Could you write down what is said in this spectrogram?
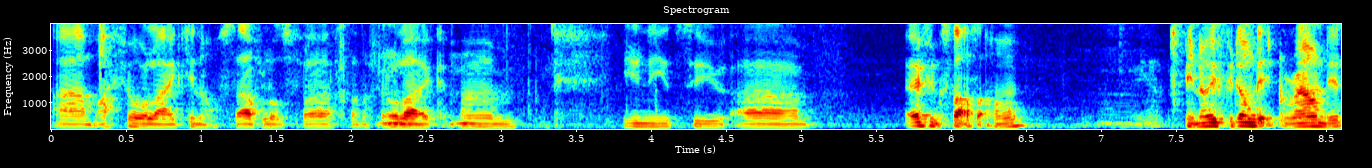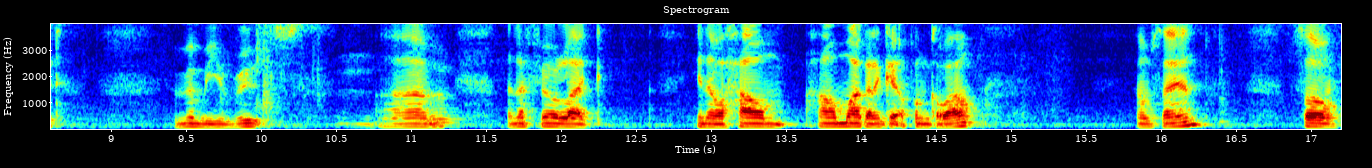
Um, I feel like you know self love's first, and I feel like um, you need to. Um, everything starts at home. You know, if you don't get grounded, remember your roots. Um, then I feel like, you know, how how am I gonna get up and go out? You know what I'm saying, so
